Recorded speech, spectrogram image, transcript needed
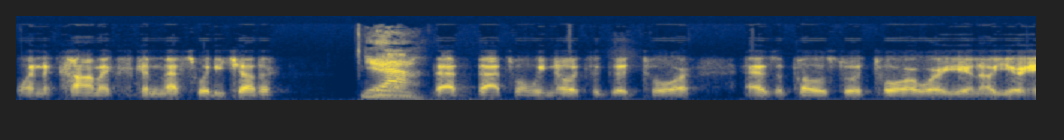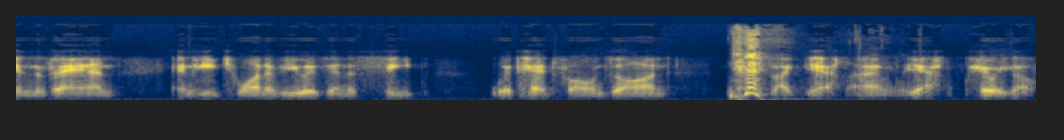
when the comics can mess with each other. Yeah. That that's when we know it's a good tour, as opposed to a tour where you know you're in the van and each one of you is in a seat with headphones on. It's like, yeah, um, yeah, here we go.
